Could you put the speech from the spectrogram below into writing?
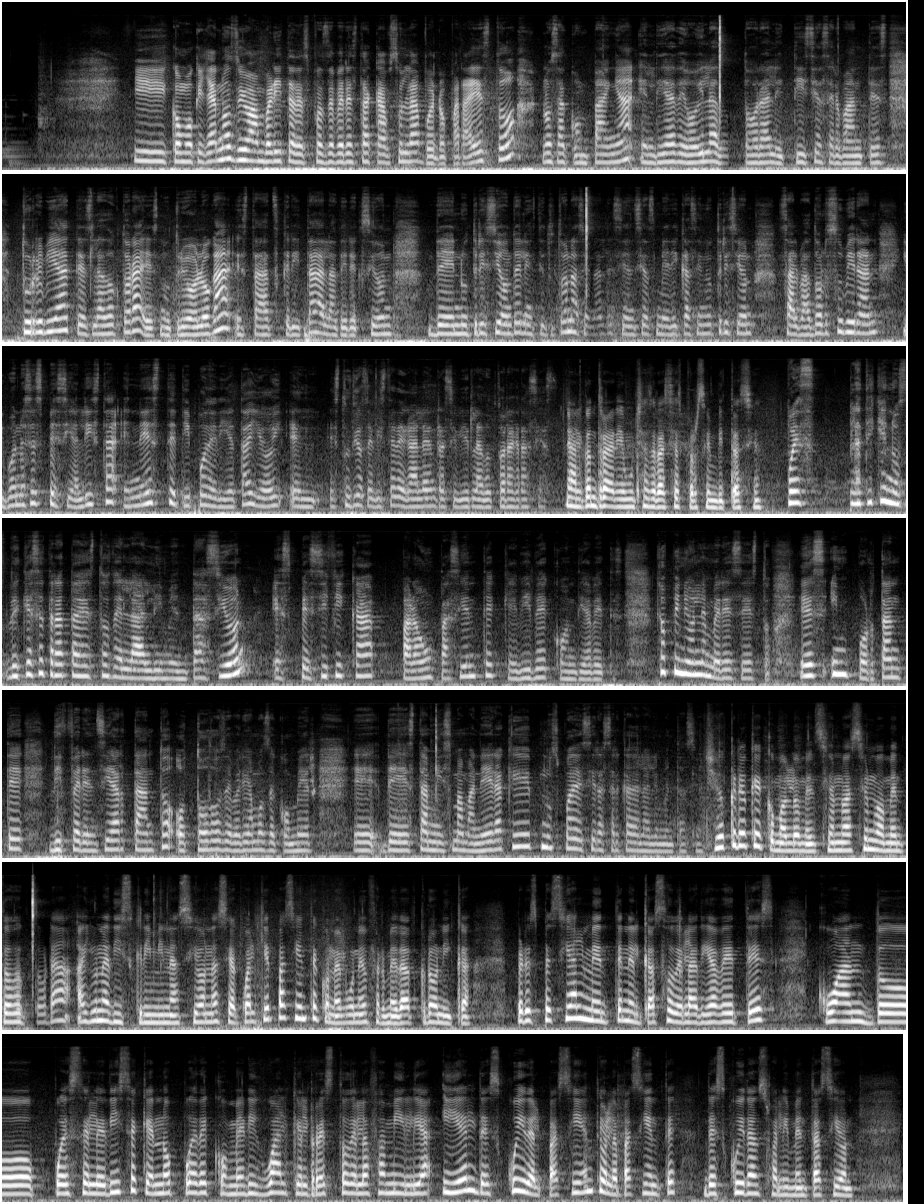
Y como que ya nos dio hambrita después de ver esta cápsula, bueno, para esto nos acompaña el día de hoy la doctora Leticia Cervantes Turribiates. La doctora es nutrióloga, está adscrita a la Dirección de Nutrición del Instituto Nacional de Ciencias Médicas y Nutrición Salvador Subirán y bueno, es especialista en este tipo de dieta y hoy el estudio se viste de gala en recibirla, doctora, gracias. Al contrario, muchas gracias por su invitación. Pues platíquenos, ¿de qué se trata esto de la alimentación específica para un paciente que vive con diabetes. ¿Qué opinión le merece esto? ¿Es importante diferenciar tanto o todos deberíamos de comer eh, de esta misma manera? ¿Qué nos puede decir acerca de la alimentación? Yo creo que como lo mencionó hace un momento, doctora, hay una discriminación hacia cualquier paciente con alguna enfermedad crónica, pero especialmente en el caso de la diabetes, cuando pues se le dice que no puede comer igual que el resto de la familia y él descuida, el paciente o la paciente descuidan su alimentación.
